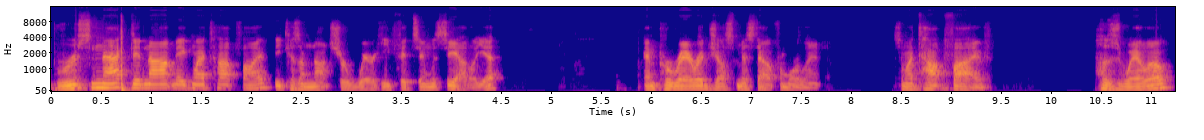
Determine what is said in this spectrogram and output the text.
Rusnak did not make my top five because I'm not sure where he fits in with Seattle yet. And Pereyra just missed out from Orlando. So my top five, Pozuelo,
